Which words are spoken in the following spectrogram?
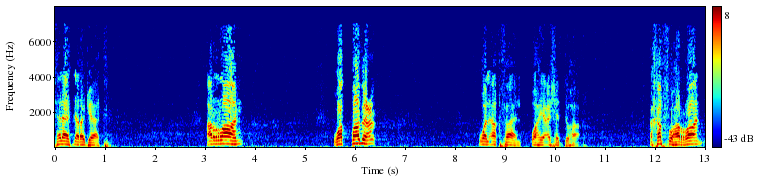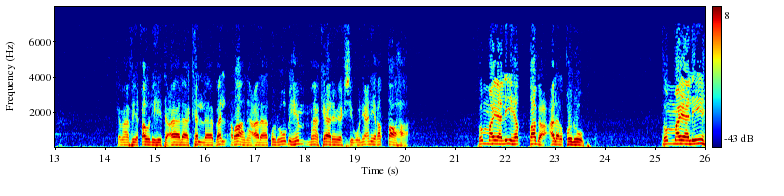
ثلاث درجات. الران والطبع والأقفال وهي أشدها. أخفها الران كما في قوله تعالى كلا بل ران على قلوبهم ما كانوا يكسبون يعني غطاها. ثم يليه الطبع على القلوب. ثم يليه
